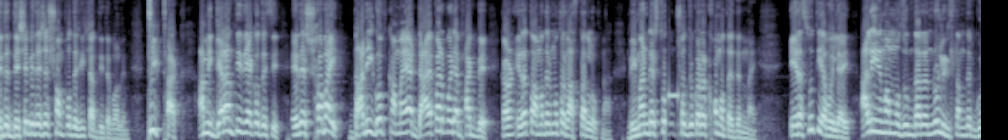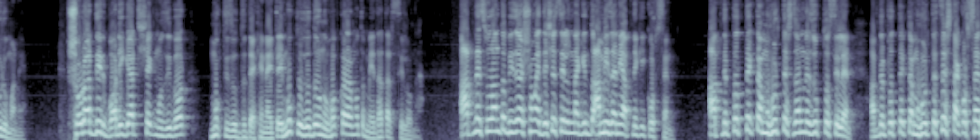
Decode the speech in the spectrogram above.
এদের দেশে বিদেশের সম্পদের হিসাব দিতে বলেন। ঠিকঠাক আমি গ্যারান্টি দিয়ে করতেছি এদের সবাই দাড়ি গোপ কামায়া ডায়পার পয়রা ভাগবে, কারণ এরা তো আমাদের মতো রাস্তার লোক না। রিমান্ডের সহ্য করার ক্ষমতা এদের নাই। এরা সুতিয়া বইলাই আলী ইমাম মজুমদার নুল ইসলামদের গুরু মানে। সোরারদির বডিগার্ড শেখ মুজিবর মুক্তিযুদ্ধ দেখে নাই, তাই মুক্তিযুদ্ধ অনুভব করার মতো মেধা তার ছিল না। আপনি চূড়ান্ত বিজয়ের সময় দেশে ছিলেন না, কিন্তু আমি জানি আপনি কি করছেন। আপনি প্রত্যেকটা মুহূর্তের জন্য যুক্ত ছিলেন। আপনি প্রত্যেকটা মুহূর্তে চেষ্টা করছেন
